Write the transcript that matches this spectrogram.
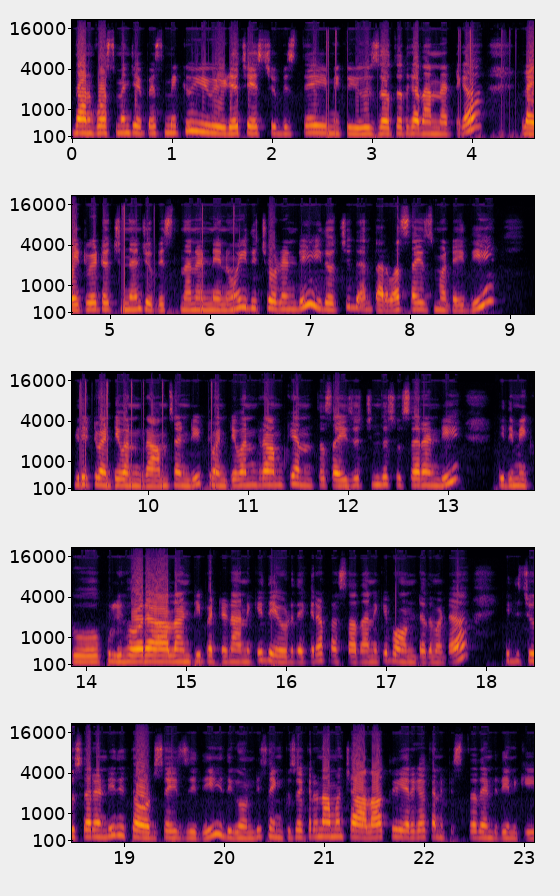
దానికోసమని చెప్పేసి మీకు ఈ వీడియో చేసి చూపిస్తే మీకు యూజ్ అవుతుంది కదా అన్నట్టుగా లైట్ వెయిట్ వచ్చిందని చూపిస్తున్నానండి నేను. ఇది చూడండి ఇది వచ్చి దాని తర్వాత సైజ్ మాట ఇది. ఇది ట్వంటీ వన్ గ్రామ్స్ అండి. ట్వంటీ వన్ గ్రామ్కి ఎంత సైజ్ వచ్చిందో చూసారండి. ఇది మీకు పులిహోర లాంటివి పెట్టడానికి దేవుడి దగ్గర ప్రసాదానికి బాగుంటది అనమాట ఇది చూసారండి ఇది థర్డ్ సైజ్ ఇది. ఇదిగోండి శంకుచక్ర నామం చాలా క్లియర్గా కనిపిస్తుంది దీనికి.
